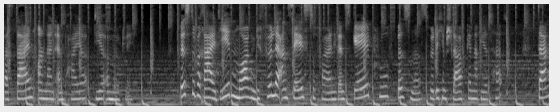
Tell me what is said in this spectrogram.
was dein Online-Empire dir ermöglicht. Bist du bereit, jeden Morgen die Fülle an Sales zu feiern, die dein Scale-Proof Business für dich im Schlaf generiert hat? Dann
